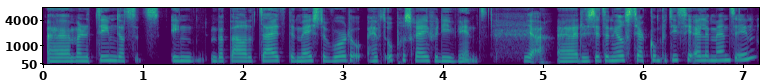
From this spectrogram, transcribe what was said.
En het team dat het in een bepaalde tijd de meeste woorden heeft opgeschreven, die wint. Ja. Uh, er zit een heel sterk competitie-element in.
